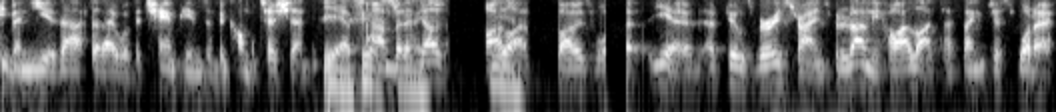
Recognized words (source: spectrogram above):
seven years after they were the champions of the competition. Yeah, it feels um, but strange. it does highlight, yeah. I suppose. What, yeah, it feels very strange, but it only highlights, I think, just what a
